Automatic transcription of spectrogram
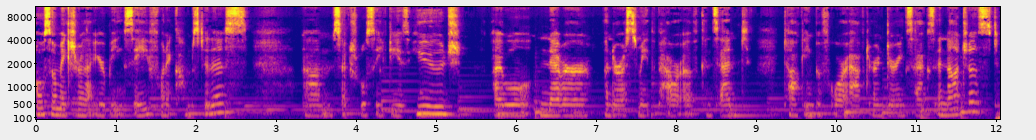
Also, make sure that you're being safe when it comes to this. Um, sexual safety is huge. I will never underestimate the power of consent, talking before, after, and during sex, and not just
